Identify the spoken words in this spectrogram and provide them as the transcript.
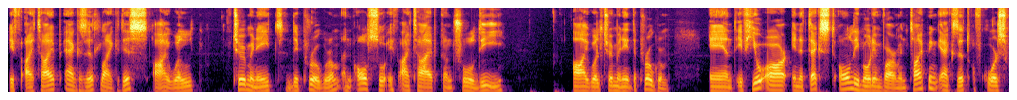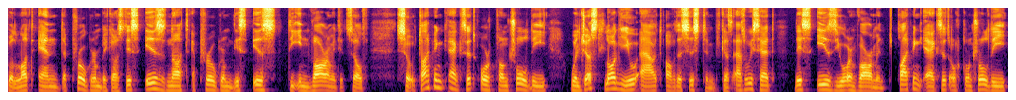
if I type exit like this, I will terminate the program. And also if I type control D, I will terminate the program. And if you are in a text-only mode environment, typing exit, of course, will not end the program because this is not a program, this is the environment itself. So typing exit or control D will just log you out of the system because as we said, this is your environment. Typing exit or control D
